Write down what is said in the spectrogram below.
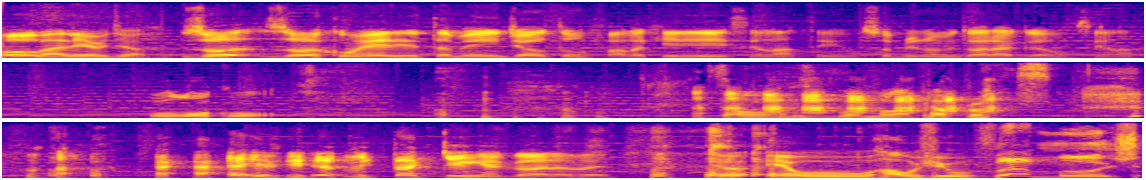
Oh, Valeu, Jalton. Zoa, zoa com ele também, Jalton. Fala que, sei lá, tem o sobrenome do Aragão, sei lá. Ô louco! então vamos lá pra próxima. Ele ia imitar quem agora, velho? É, é o Raul Gil? Vamos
